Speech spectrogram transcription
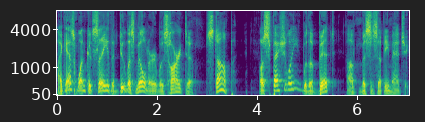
I guess one could say that Dumas Milner was hard to stump, especially with a bit of Mississippi Magic.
